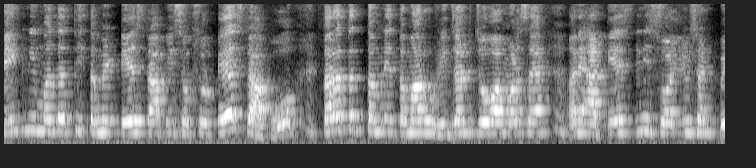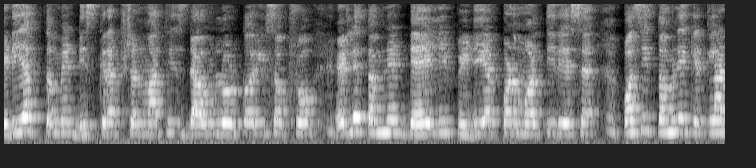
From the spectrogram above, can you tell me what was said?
લિંકની મદદથી તમે ટેસ્ટ આપી શકશો. ટેસ્ટ આપો, તરત જ તમને તમારું રિઝલ્ટ જોવા મળશે અને આ ટેસ્ટની સોલ્યુશન પીડીએફ તમે ડિસ્ક્રિપ્શનમાંથી જ ડાઉનલોડ કરી શકશો. એટલે તમને ડેઈલી પીડીએફ પણ મળતી રહેશે. પછી તમને કેટલા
